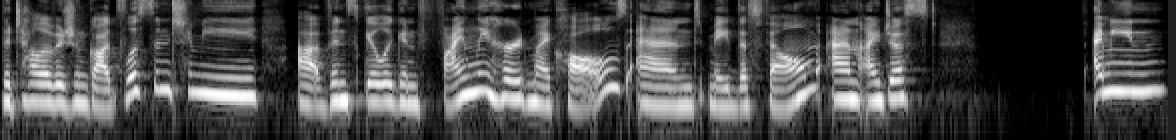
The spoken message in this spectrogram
The television gods listened to me. Uh, Vince Gilligan finally heard my calls and made this film. And I just, I mean,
